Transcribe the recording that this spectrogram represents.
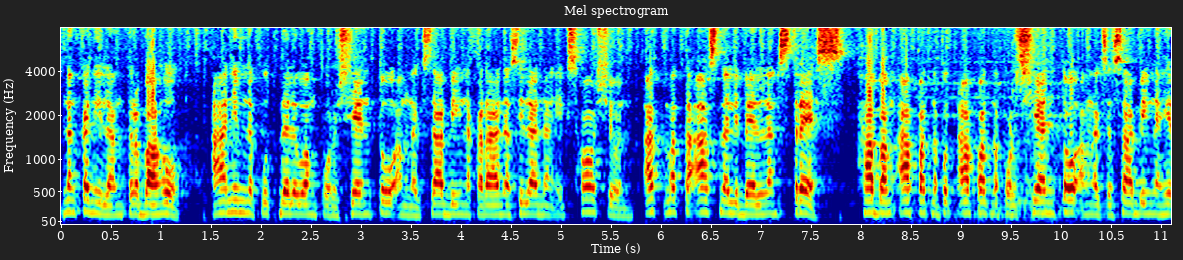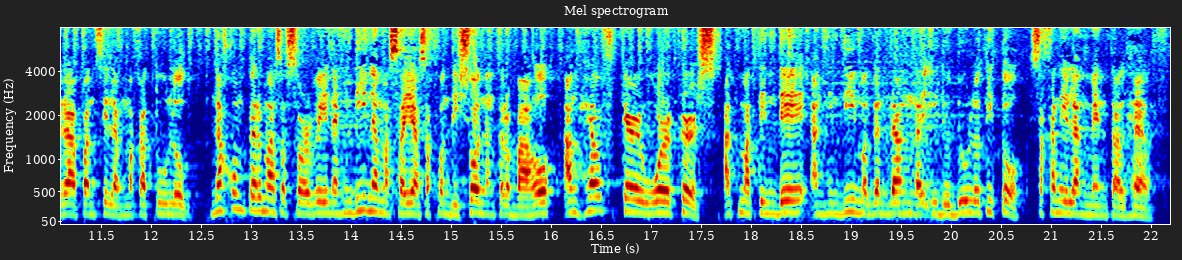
ng kanilang trabaho. 62% ang nagsabing nakaranas sila ng exhaustion at mataas na level ng stress, habang 44% ang nagsasabing nahirapan silang makatulog. Nakumpirma sa survey na hindi na masaya sa kondisyon ng trabaho ang healthcare workers at matindi ang hindi magandang naidudulot nito sa kanilang mental health.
